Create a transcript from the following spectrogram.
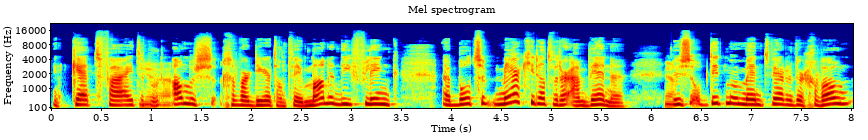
een catfight. Het Ja. wordt anders gewaardeerd dan twee mannen die flink eh, botsen. Merk je dat we eraan wennen. Ja. Dus op dit moment werden er gewoon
